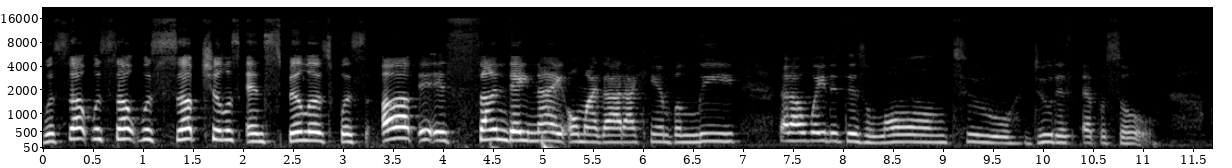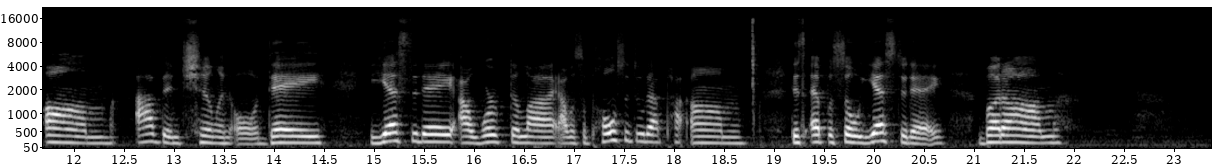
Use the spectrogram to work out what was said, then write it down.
What's up? What's up? What's up, chillers and spillers? What's up? It is Sunday night. Oh my God, I can't believe that I waited this long to do this episode. Um, I've been chilling all day. Yesterday, I worked a lot. I was supposed to do that um this episode yesterday, but um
